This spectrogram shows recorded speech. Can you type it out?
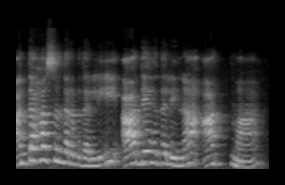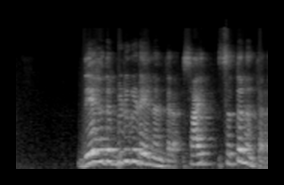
ಅಂತಹ ಸಂದರ್ಭದಲ್ಲಿ ಆ ದೇಹದಲ್ಲಿನ ಆತ್ಮ ದೇಹದ ಬಿಡುಗಡೆ ನಂತರ, ಸಾಯ್, ಸತ್ತ ನಂತರ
